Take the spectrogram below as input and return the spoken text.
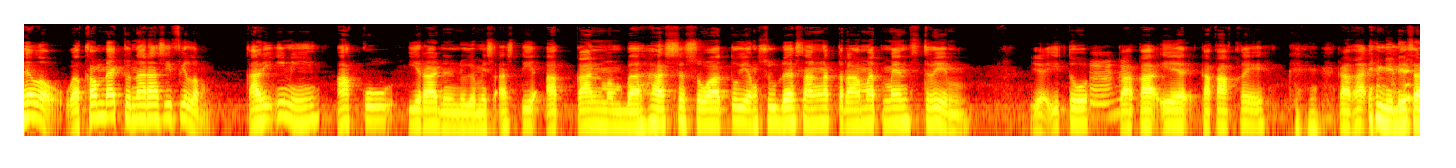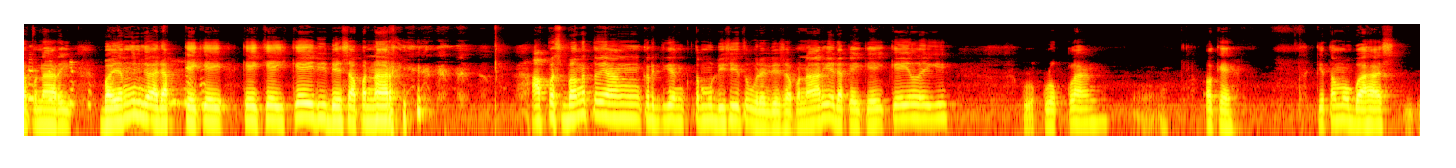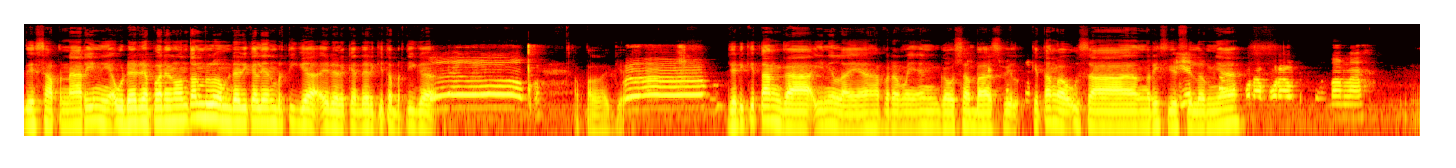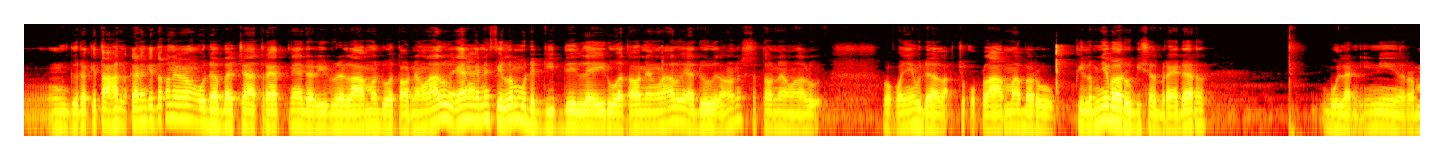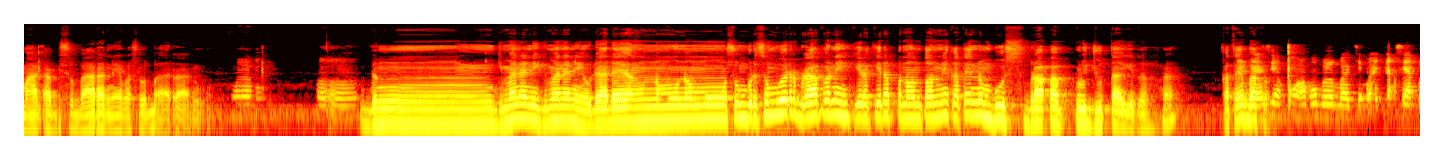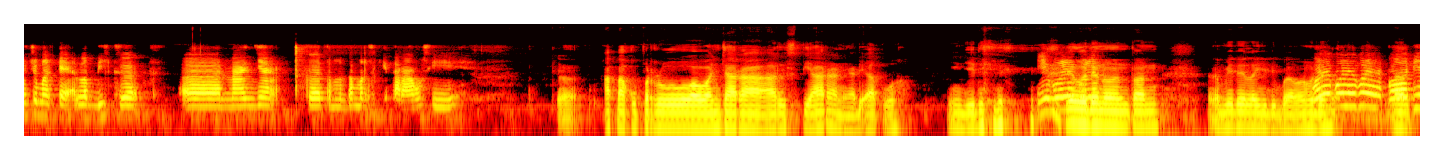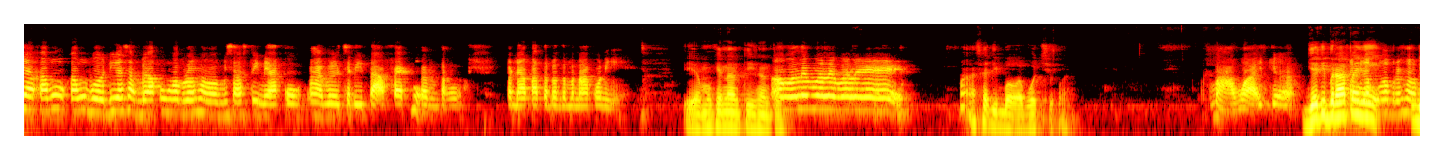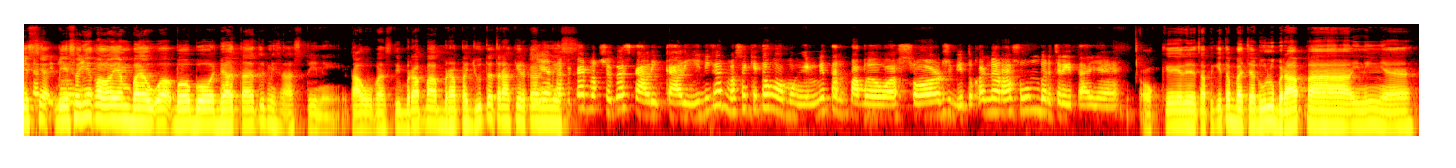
Hello, welcome back to Narasi Film. Kali ini aku, Ira dan juga Miss Asti akan membahas sesuatu yang sudah sangat teramat mainstream, yaitu KKI KKK KKN di Desa Penari. Bayangin nggak ada KK KKK di Desa Penari. Apes banget tuh yang kerja yang ketemu di situ udah di Desa Penari ada KKK lagi. Kluk-kluklan. Oke, kita mau bahas Desa Penari nih. Udah ada pada nonton belum dari kalian bertiga? Eh dari dari kita bertiga. Belum, Apalagi. belum. Jadi kita nggak inilah ya apa namanya nggak usah bahas film. Kita nggak usah nge-review Iya, filmnya. Pura-pura udah nonton lah. Udah kita kan karena kita kan memang udah baca threadnya dari udah lama dua tahun yang lalu kan karena film udah di delay dua tahun yang lalu ya dua tahun setahun yang lalu pokoknya udah cukup lama baru filmnya baru bisa beredar bulan ini remaja abis lebaran ya pas lebaran Hmm. Hmm. Deng gimana nih gimana nih udah ada yang nemu-nemu sumber-sumber berapa nih kira-kira penontonnya katanya nembus berapa puluh juta gitu Hah? katanya bak sih aku aku belum baca banyak sih. Aku cuma kayak lebih ke eh, nanya ke teman-teman sekitar aku sih. apa aku perlu wawancara Ristiara nih adik aku ini jadi Iya boleh yang boleh. udah nonton tapi dia lagi di bawah Boleh udah boleh boleh. Bawa Nah. dia. Kamu kamu bawa dia sambil aku ngobrol sama Miss Asti nih. Aku ngambil cerita fact tentang pendapat teman-teman aku nih. iya mungkin nanti nanti Oh boleh boleh boleh. masa dibawa bocil Bawa aja. jadi berapa nih? biasanya biasanya kalau yang bawa bawa bawa data itu Miss Asti nih. Tahu pasti berapa berapa juta terakhir kali Iya, Miss? tapi kan maksudnya sekali-kali ini kan masa kita ngomongin ini tanpa bawa source gitu kan narasumber ceritanya. oke deh tapi kita baca dulu berapa ininya.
